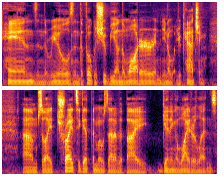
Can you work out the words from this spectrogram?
hands and the reels and the focus should be on the water and you know what you're catching. Um, so I try to get the most out of it by getting a wider lens.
